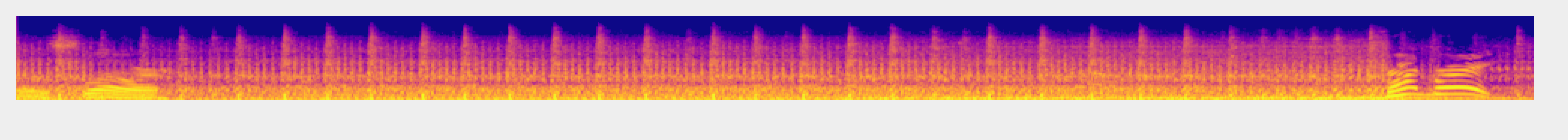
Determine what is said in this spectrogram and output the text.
Little slower. Front brake.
